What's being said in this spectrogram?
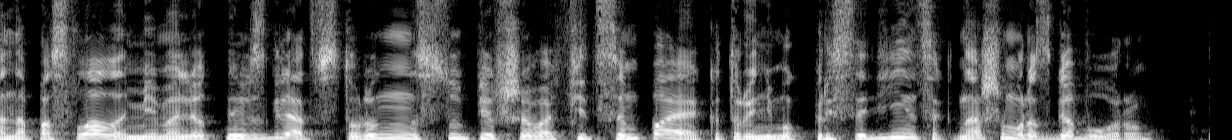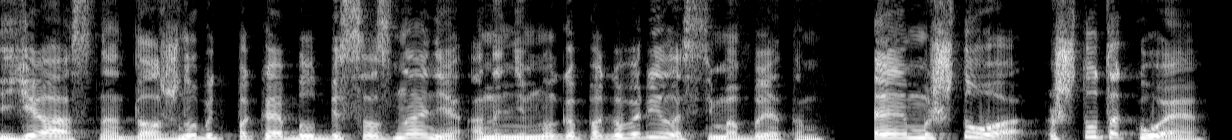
Она послала мимолетный взгляд в сторону наступившего Фит-сэмпая, который не мог присоединиться к нашему разговору. Ясно, должно быть, пока я был без сознания, она немного поговорила с ним об этом. «Эм, что? Что такое?»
